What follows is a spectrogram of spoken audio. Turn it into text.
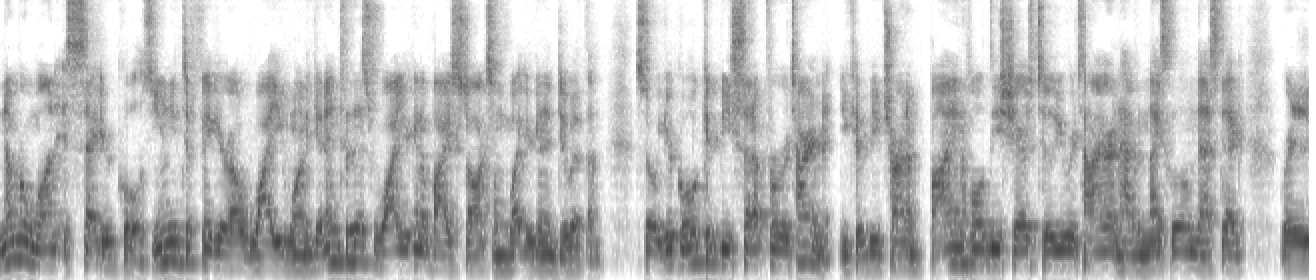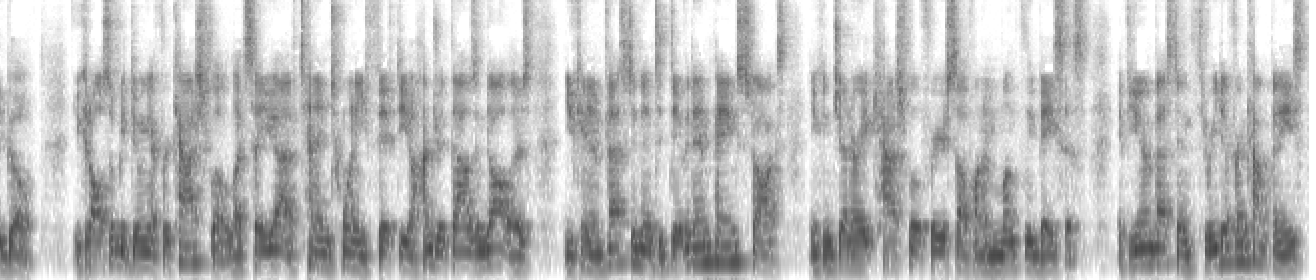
Number one is set your goals. You need to figure out why you want to get into this, why you're going to buy stocks, and what you're going to do with them. So, your goal could be set up for retirement. You could be trying to buy and hold these shares till you retire and have a nice little nest egg ready to go. You could also be doing it for cash flow. Let's say you have 10, 20, 50, $100,000. You can invest it into dividend paying stocks. you can generate cash flow for yourself on a monthly basis. If you invest in three different companies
